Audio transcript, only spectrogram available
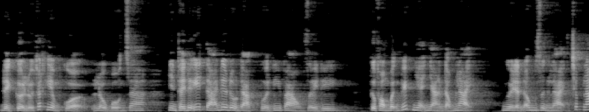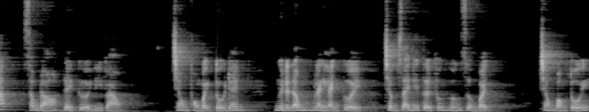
Đẩy cửa lối thoát hiểm của lầu bốn ra, nhìn thấy nữ y tá đưa đồ đạc vừa đi vào, rời đi. Cửa phòng bệnh vip nhẹ nhàng đóng lại, người đàn ông dừng lại chốc lát, sau đó đẩy cửa đi vào. Trong phòng bệnh tối đen, người đàn ông lạnh lạnh cười, chậm rãi đi tới phương hướng giường bệnh trong bóng tối,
